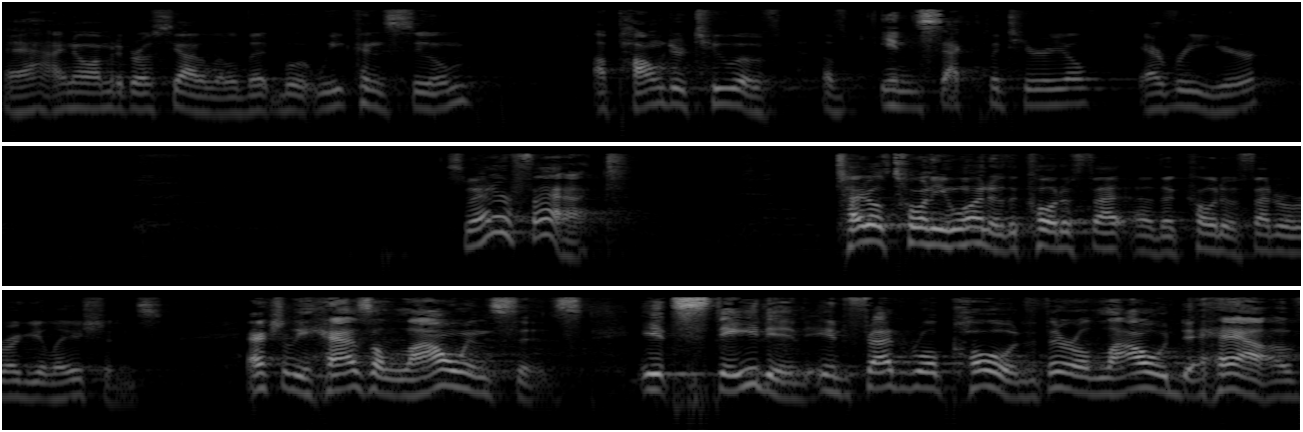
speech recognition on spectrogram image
yeah, I know I'm going to gross you out a little bit, but we consume a pound or two of, of insect material every year. As a matter of fact, Title 21 of the Code of, Fe- the Code of Federal Regulations actually has allowances. It's stated in federal code that they're allowed to have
